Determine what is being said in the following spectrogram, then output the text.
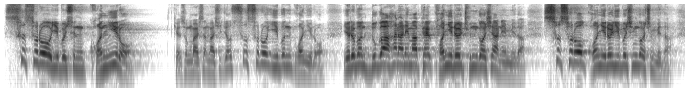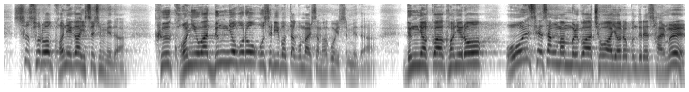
스스로 입으신 권위로 계속 말씀하시죠. 스스로 입은 권위로. 여러분, 누가 하나님 앞에 권위를 준 것이 아닙니다. 스스로 권위를 입으신 것입니다. 스스로 권위가 있으십니다. 그 권위와 능력으로 옷을 입었다고 말씀하고 있습니다. 능력과 권위로 온 세상 만물과 저와 여러분들의 삶을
